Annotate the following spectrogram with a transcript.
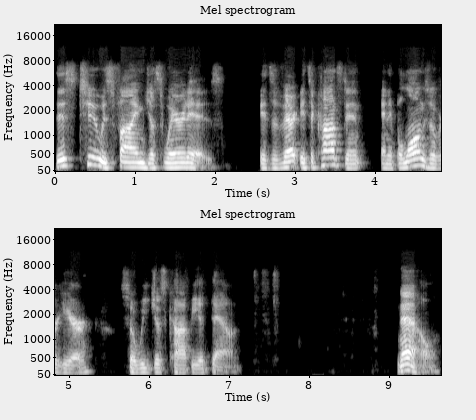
This too is fine just where it is. It's a very it's a constant and it belongs over here, so we just copy it down. Now,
